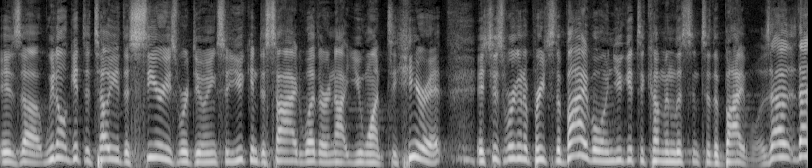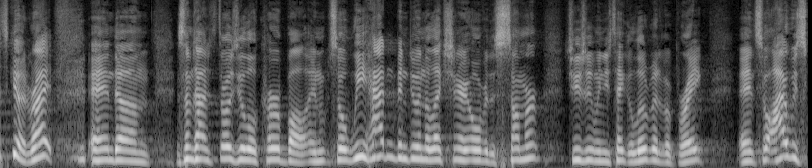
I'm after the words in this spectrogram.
is uh, we don't get to tell you the series we're doing so you can decide whether or not you want to hear it. It's just we're going to preach the Bible and you get to come and listen to the Bible. Is that, that's good, right? And um, sometimes throws you a little curveball. And so we hadn't been doing the lectionary over the summer. It's usually when you take a little bit of a break. And so I was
